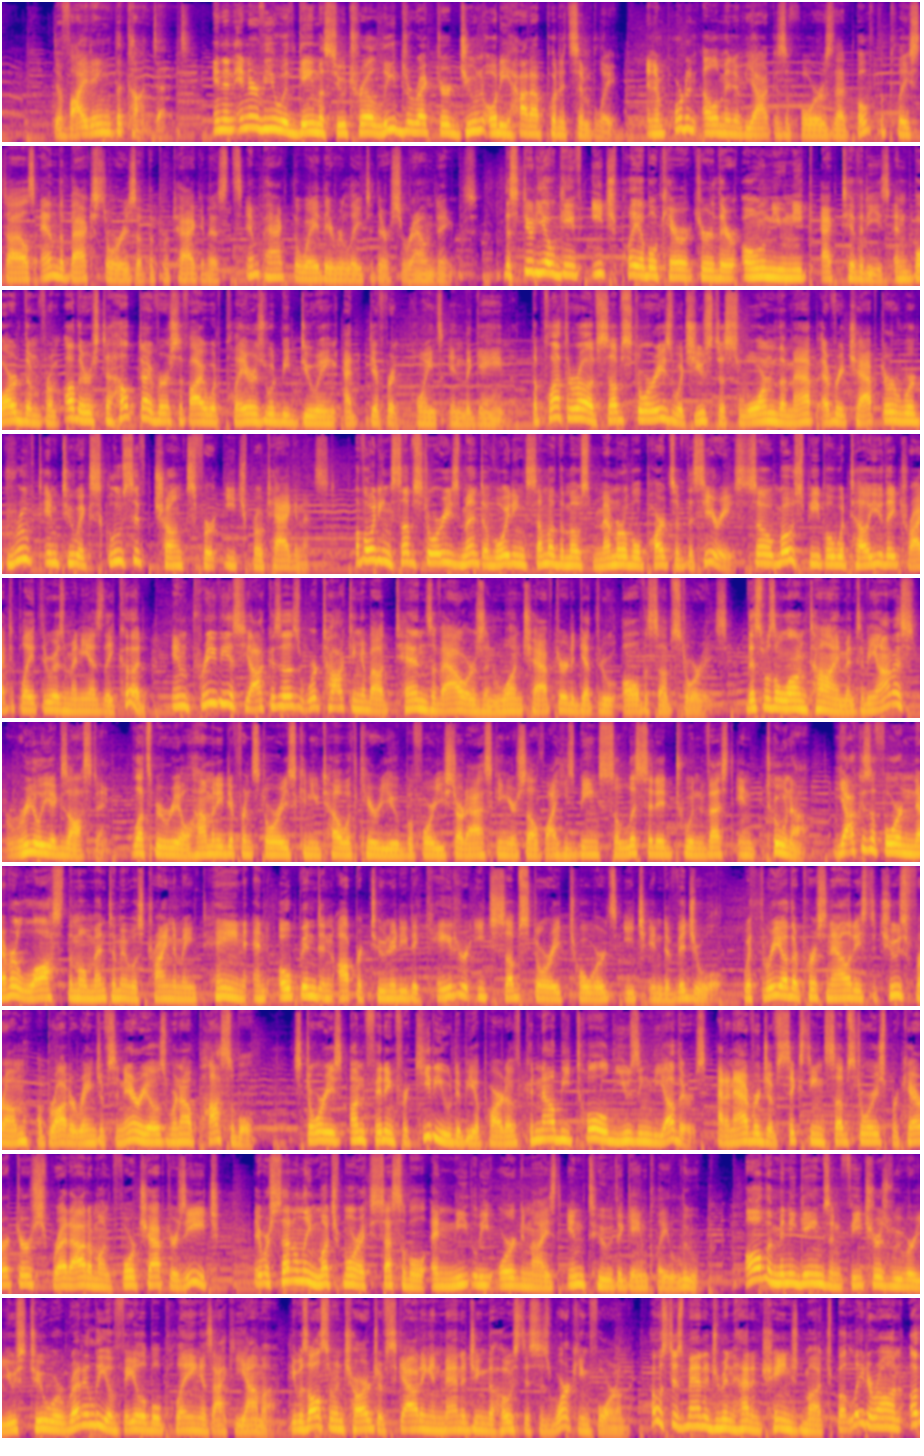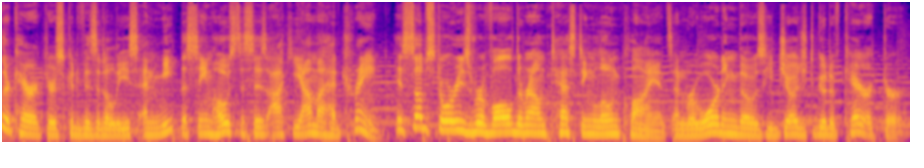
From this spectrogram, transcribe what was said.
dividing the content. In an interview with Gamasutra, lead director Jun Orihara put it simply, An important element of Yakuza 4 is that both the playstyles and the backstories of the protagonists impact the way they relate to their surroundings. The studio gave each playable character their own unique activities and barred them from others to help diversify what players would be doing at different points in the game. The plethora of sub-stories which used to swarm the map every chapter were grouped into exclusive chunks for each protagonist. Avoiding sub-stories meant avoiding some of the most memorable parts of the series, so most people would tell you they tried to play through as many as they could. In previous Yakuzas, we're talking about tens of hours in one chapter to get through all the sub-stories. This was a long time, and to be honest, really exhausting. Let's be real, how many different stories can you tell with Kiryu before you start asking yourself why he's being solicited to invest in tuna? Yakuza 4 never lost the momentum it was trying to maintain and opened an opportunity to cater each sub-story towards each individual. With three other personalities to choose from, a broader range of scenarios were now possible. Stories unfitting for Kiryu to be a part of could now be told using the others. At an average of 16 sub-stories per character spread out among 4 chapters each, they were suddenly much more accessible and neatly organized into the gameplay loop. All the minigames and features we were used to were readily available playing as Akiyama. He was also in charge of scouting and managing the hostesses working for him. Hostess management hadn't changed much, but later on, other characters could visit Elise and meet the same hostesses Akiyama had trained. His sub-stories revolved around testing loan clients and rewarding those he judged good of character.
